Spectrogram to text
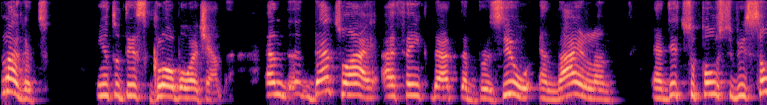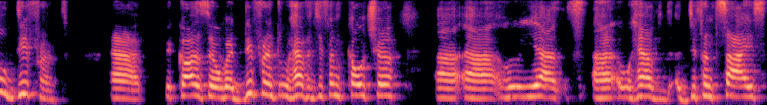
plugged into this global agenda. And that's why I think that Brazil and Ireland, and it's supposed to be so different uh, because we're different, we have a different culture, uh, uh, yes, uh, we have a different size,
